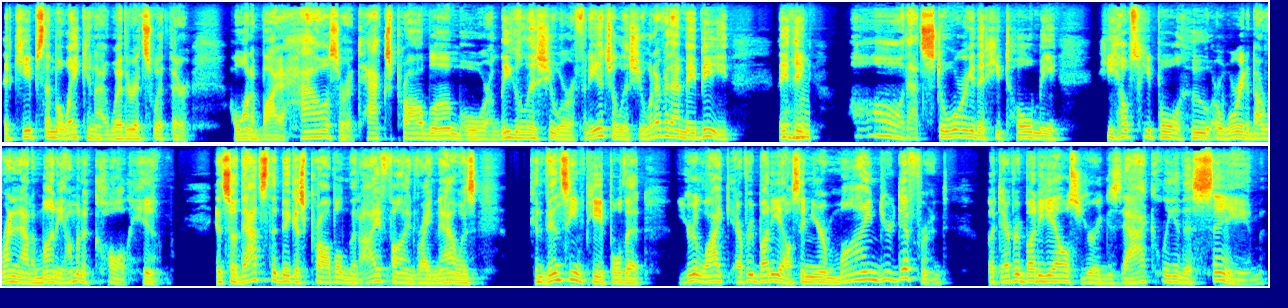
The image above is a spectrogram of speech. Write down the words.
that keeps them awake at night, whether it's with their, I want to buy a house or a tax problem or a legal issue or a financial issue, whatever that may be, they mm-hmm. think, oh, that story that he told me, he helps people who are worried about running out of money. I'm going to call him. And so that's the biggest problem that I find right now is convincing people that you're like everybody else. In your mind, you're different, but to everybody else, you're exactly the same.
